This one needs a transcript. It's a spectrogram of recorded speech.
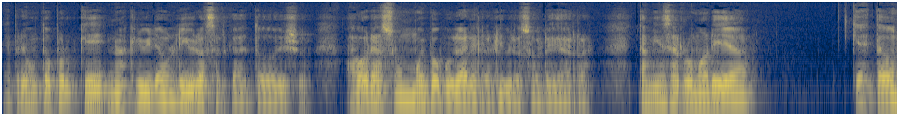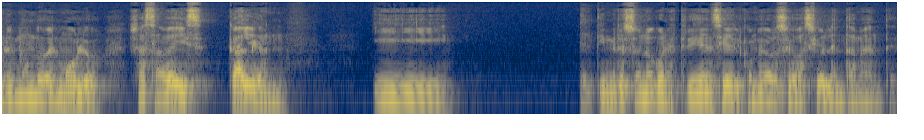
Me pregunto por qué no escribirá un libro acerca de todo ello. Ahora son muy populares los libros sobre guerra. También se rumorea que ha estado en el mundo del mulo. Ya sabéis, Calgan. Y el timbre sonó con estridencia y el comedor se vació lentamente.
